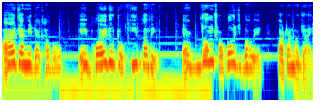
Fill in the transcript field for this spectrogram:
আজ আমি দেখাবো এই ভয় দুটো কীভাবে একদম সহজভাবে কাটানো যায়।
